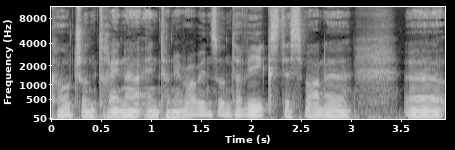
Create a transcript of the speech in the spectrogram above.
Coach und Trainer Anthony Robbins unterwegs. Das war eine äh,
